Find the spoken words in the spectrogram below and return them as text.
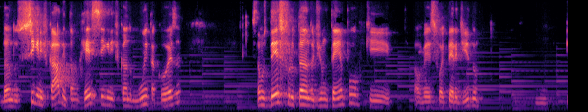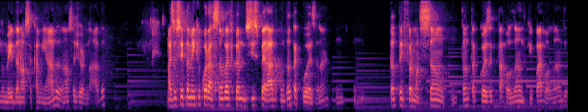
dando significado, então ressignificando muita coisa. Estamos desfrutando de um tempo que talvez foi perdido no meio da nossa caminhada, da nossa jornada. Mas eu sei também que o coração vai ficando desesperado com tanta coisa, né? Com, com tanta informação, com tanta coisa que está rolando, que vai rolando.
